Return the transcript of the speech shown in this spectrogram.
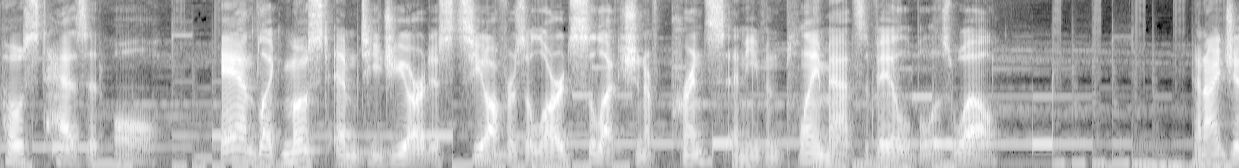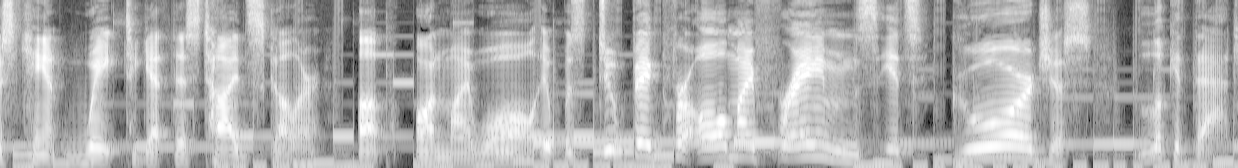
Post has it all. And like most MTG artists, he offers a large selection of prints and even playmats available as well and I just can't wait to get this Tidescully up on my wall. It was too big for all my frames. It's gorgeous. Look at that.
